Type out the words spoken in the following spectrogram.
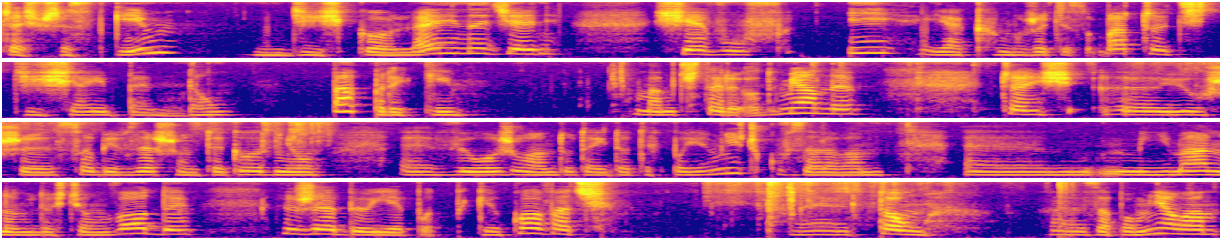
Cześć wszystkim. Dziś kolejny dzień siewów i jak możecie zobaczyć, dzisiaj będą papryki. Mam cztery odmiany. Część e, już sobie w zeszłym tygodniu e, wyłożyłam tutaj do tych pojemniczków, zalałam e, minimalną ilością wody, żeby je podkiełkować. E, Tą zapomniałam,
